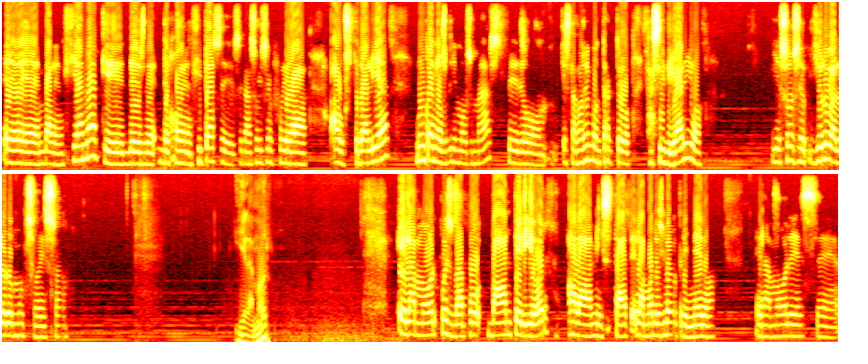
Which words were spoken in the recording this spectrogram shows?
eh, valenciana que desde de jovencita se, casó y se fue a, Australia. Nunca nos vimos más, pero estamos en contacto casi diario. Y eso yo lo valoro mucho, eso. ¿Y el amor? El amor pues va, va anterior a la amistad, el amor es lo primero. El amor es... Eh,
